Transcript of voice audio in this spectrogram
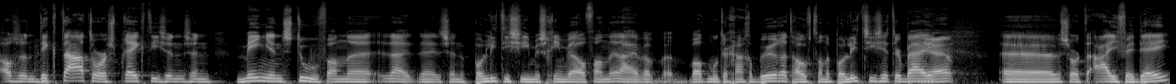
als een dictator spreekt hij zijn, zijn minions toe van nou, zijn politici misschien wel van nou, wat, wat, moet er gaan gebeuren? Het hoofd van de politie zit erbij. Ja. een soort AIVD.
